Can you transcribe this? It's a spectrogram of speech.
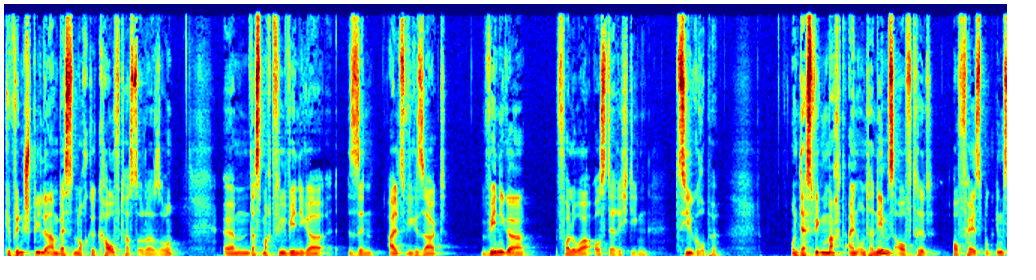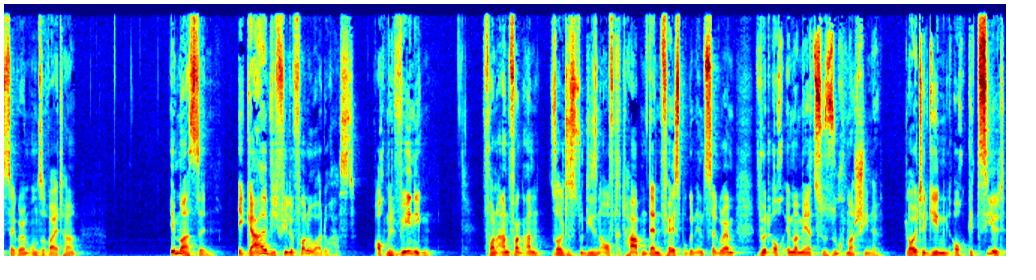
Gewinnspiele, am besten noch gekauft hast oder so. Ähm, das macht viel weniger Sinn, als wie gesagt weniger Follower aus der richtigen Zielgruppe. Und deswegen macht ein Unternehmensauftritt auf Facebook, Instagram und so weiter immer Sinn. Egal wie viele Follower du hast. Auch mit wenigen. Von Anfang an solltest du diesen Auftritt haben, denn Facebook und Instagram wird auch immer mehr zur Suchmaschine. Leute gehen auch gezielt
